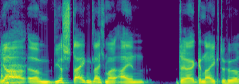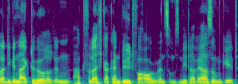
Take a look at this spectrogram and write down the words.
ja, ähm, wir steigen gleich mal ein. Der geneigte Hörer, die geneigte Hörerin hat vielleicht gar kein Bild vor Augen, wenn es ums Metaversum geht.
